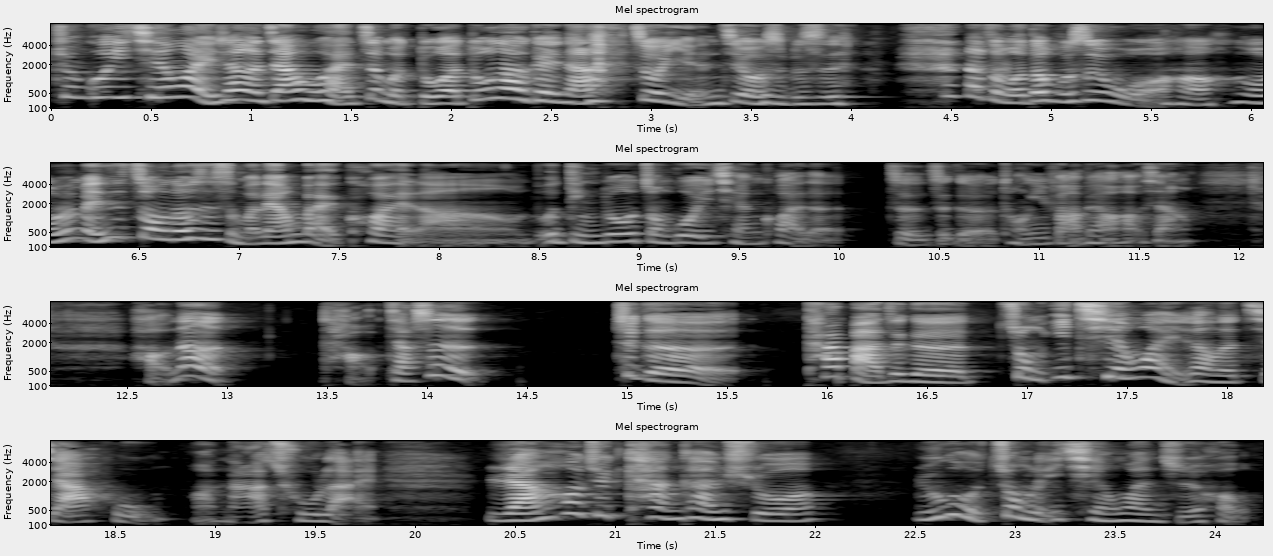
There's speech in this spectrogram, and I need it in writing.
中过一千万以上的家伙还这么多，多到可以拿来做研究，是不是？那怎么都不是我哈？我们每次中都是什么两百块啦，我顶多中过一千块的这这个统一发票，好像。好，那好，假设这个他把这个中一千万以上的家户啊拿出来，然后去看看说，如果中了一千万之后，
